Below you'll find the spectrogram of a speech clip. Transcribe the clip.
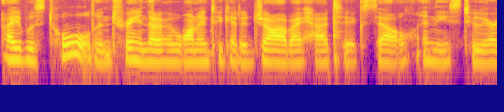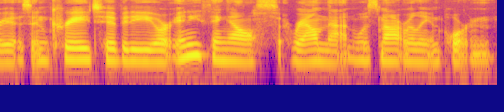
I was told and trained that if I wanted to get a job, I had to excel in these two areas. And creativity or anything else around that was not really important.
